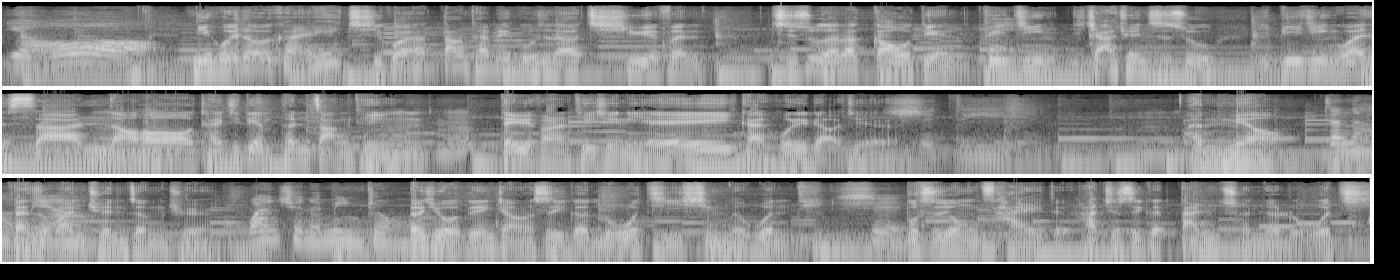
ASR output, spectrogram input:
有，你回头一看，哎，奇怪，当台北股市来到七月份。指数来到高点，毕竟加权指数已逼近万三，然后台积电喷涨停，David 反而提醒你，哎，该获利了结了。是的，嗯很妙，真的很妙，但是完全正确，完全的命中。而且我跟你讲的是一个逻辑性的问题，是不是用猜的？它就是一个单纯的逻辑。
